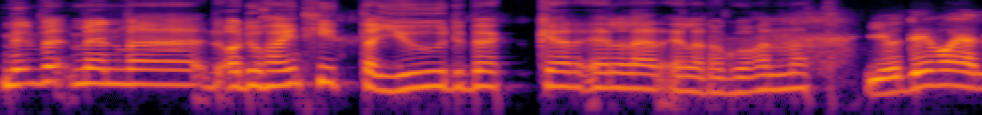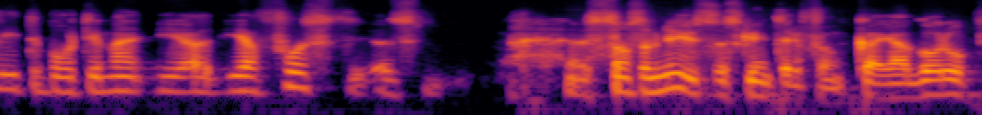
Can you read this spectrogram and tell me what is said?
Men, men vad- och du har inte hittat ljudböcker eller, eller något annat? Jo, det var jag lite bort i, men jag, jag får... Som, som nu så skulle inte det funka. Jag går upp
